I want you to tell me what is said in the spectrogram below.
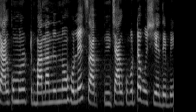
চাল কুমড়ো বানানো হলে চাল কুমড়োটা বসিয়ে দেবে।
